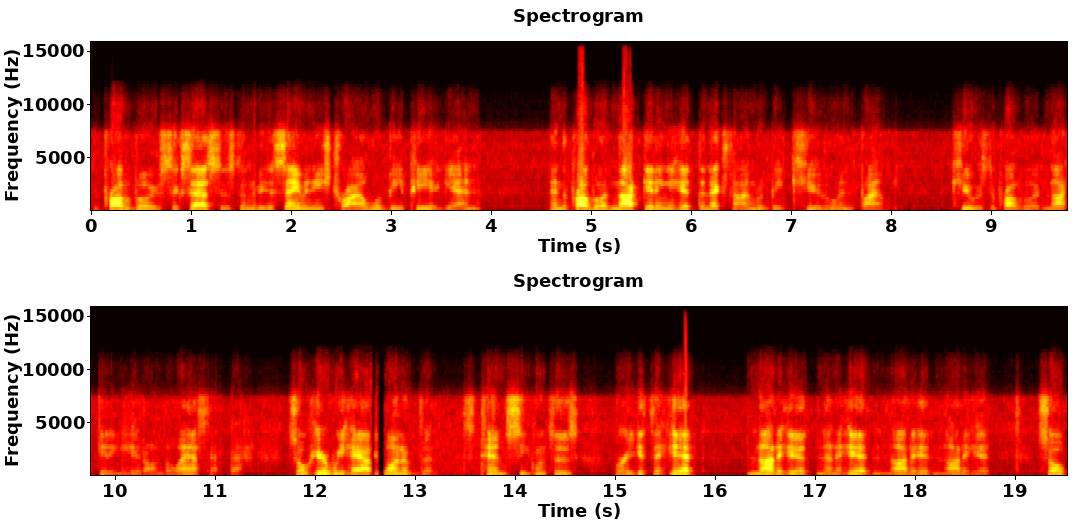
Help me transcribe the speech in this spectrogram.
the probability of success is going to be the same in each trial, would be P again. And the probability of not getting a hit the next time would be Q. And finally, Q is the probability of not getting a hit on the last at bat. So here we have one of the 10 sequences where he gets a hit, not a hit, and then a hit, and not a hit, and not a hit. So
